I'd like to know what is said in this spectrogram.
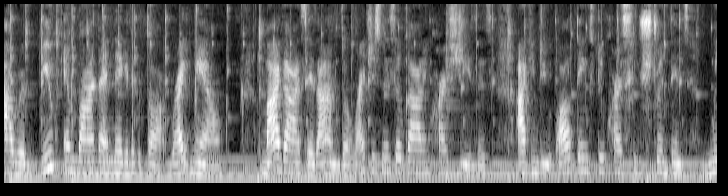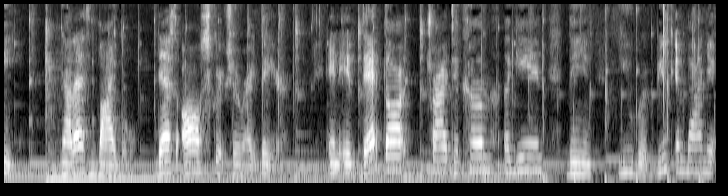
I rebuke and bind that negative thought right now. My God says, I am the righteousness of God in Christ Jesus. I can do all things through Christ who strengthens me. Now that's Bible. That's all scripture right there. And if that thought tried to come again, then you rebuke and bind it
